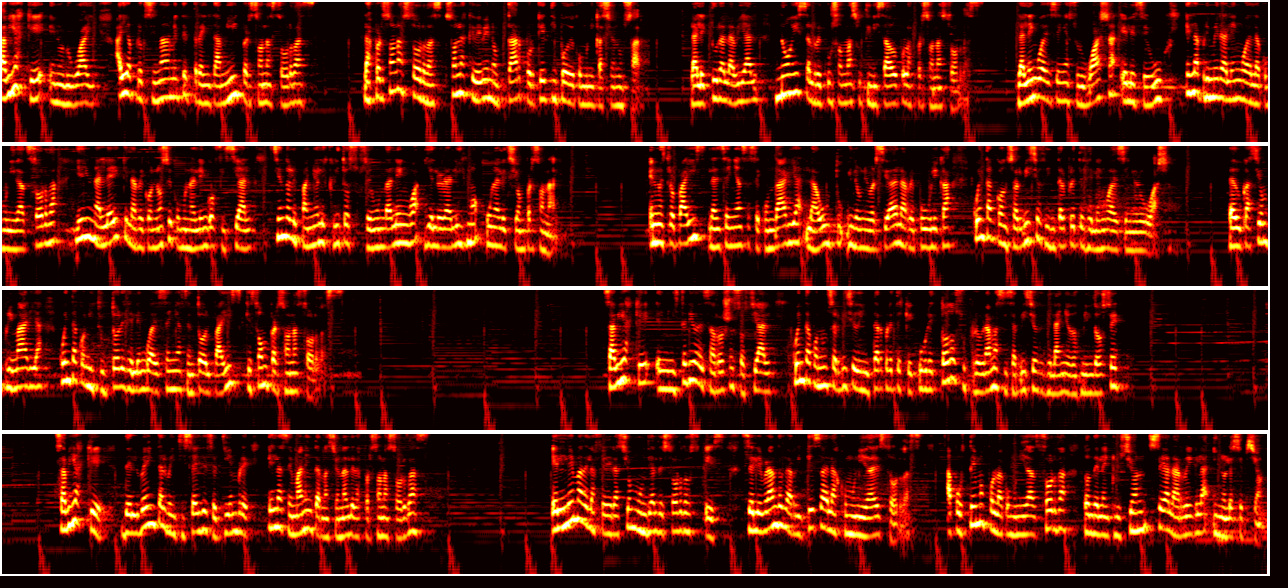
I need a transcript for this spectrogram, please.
¿Sabías que en Uruguay hay aproximadamente 30.000 personas sordas? Las personas sordas son las que deben optar por qué tipo de comunicación usar. La lectura labial no es el recurso más utilizado por las personas sordas. La lengua de señas uruguaya, LSU, es la primera lengua de la comunidad sorda y hay una ley que la reconoce como una lengua oficial, siendo el español escrito su segunda lengua y el oralismo una lección personal. En nuestro país, la enseñanza secundaria, la UTU y la Universidad de la República cuentan con servicios de intérpretes de lengua de señas uruguaya. La educación primaria cuenta con instructores de lengua de señas en todo el país que son personas sordas. ¿Sabías que el Ministerio de Desarrollo Social cuenta con un servicio de intérpretes que cubre todos sus programas y servicios desde el año 2012? ¿Sabías que del 20 al 26 de septiembre es la Semana Internacional de las Personas Sordas? El lema de la Federación Mundial de Sordos es Celebrando la riqueza de las comunidades sordas. Apostemos por la comunidad sorda donde la inclusión sea la regla y no la excepción.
